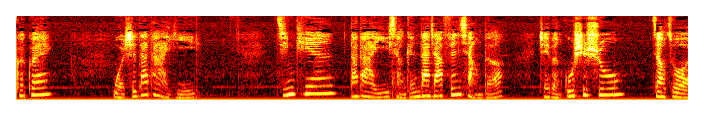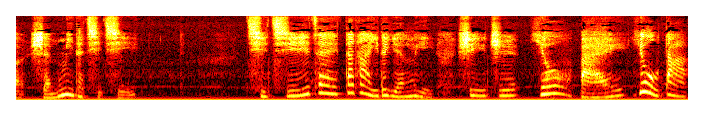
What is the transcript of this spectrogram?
乖乖，我是大大姨。今天大大姨想跟大家分享的这本故事书叫做《神秘的琪琪》。琪琪在大大姨的眼里是一只又白又大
